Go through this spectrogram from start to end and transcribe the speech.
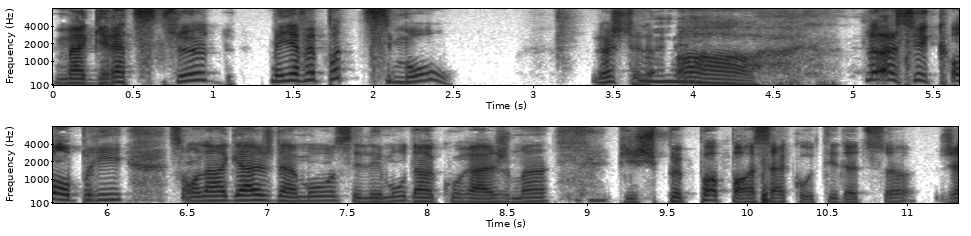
ma gratitude, mais il n'y avait pas de petit mot. Là, j'étais là, ah, là, j'ai compris. Son langage d'amour, c'est les mots d'encouragement. Puis je ne peux pas passer à côté de ça. Je-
